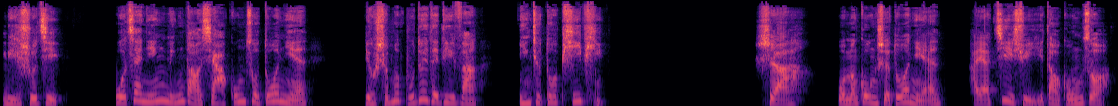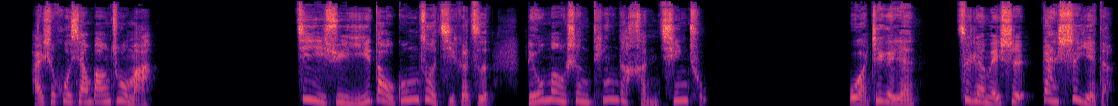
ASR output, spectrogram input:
李书记，我在您领导下工作多年，有什么不对的地方，您就多批评。是啊，我们共事多年，还要继续一道工作，还是互相帮助嘛。继续一道工作几个字，刘茂盛听得很清楚。我这个人自认为是干事业的，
